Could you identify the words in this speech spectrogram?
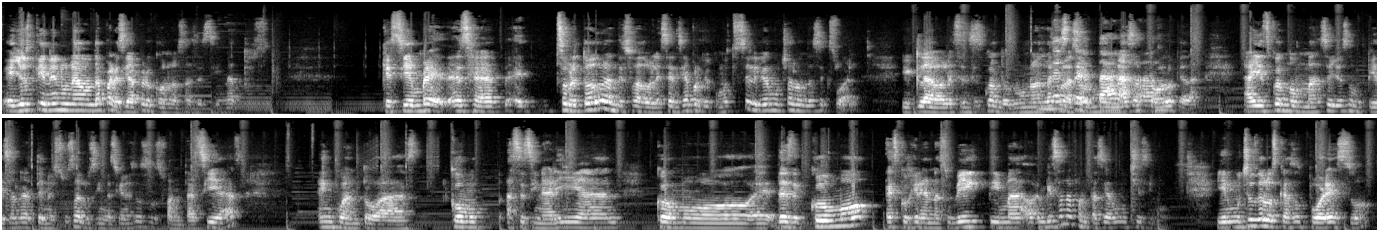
Ellos tienen una onda parecida, pero con los asesinatos. Que siempre, o sea, eh, sobre todo durante su adolescencia, porque como esto se liga mucho a la onda sexual, y claro, adolescencia es cuando uno anda con las hormonas a todo lo que da. Ahí es cuando más ellos empiezan a tener sus alucinaciones o sus fantasías en cuanto a cómo asesinarían, cómo, eh, desde cómo escogerían a su víctima, empiezan a fantasear muchísimo. Y en muchos de los casos, por eso,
